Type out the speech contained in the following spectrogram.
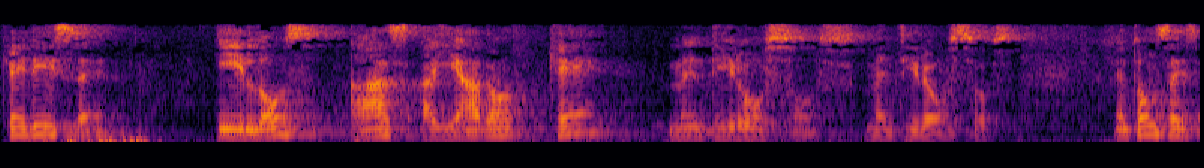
¿Qué dice? Y los has hallado, ¿qué? Mentirosos, mentirosos. Entonces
